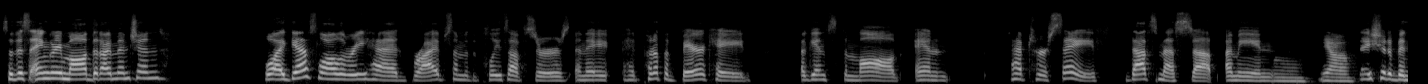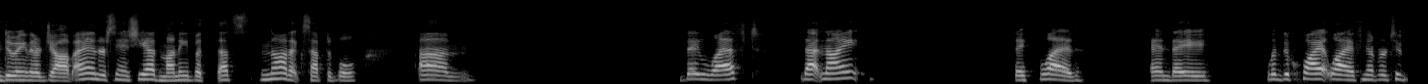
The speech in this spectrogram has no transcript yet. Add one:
So this angry mob that I mentioned, well, I guess Lalaurie had bribed some of the police officers, and they had put up a barricade against the mob and kept her safe. That's messed up. I mean, Mm, yeah. they should have been doing their job. I understand she had money, but that's not acceptable. Um, they left that night. They fled, and they lived a quiet life, never to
